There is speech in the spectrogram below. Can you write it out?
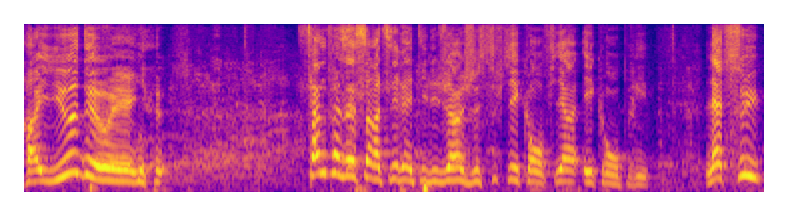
how you doing? Ça me faisait sentir intelligent, justifié, confiant et compris. Là-dessus,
